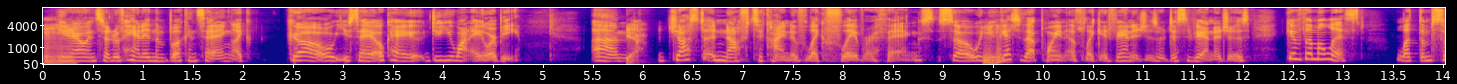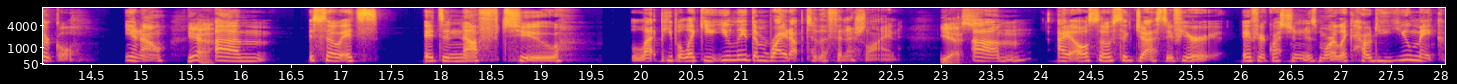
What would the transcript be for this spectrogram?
Mm -hmm. You mm-hmm. know, instead of handing them book and saying like, go, you say, okay, do you want A or B? Um, Yeah. Just enough to kind of like flavor things. So when you Mhm. get to that point of like advantages or disadvantages, give them a list. Let them circle. You know. Yeah. Um. So it's it's enough to let people like you. You lead them right up to the finish line. yes. Um, I also suggest if your if your question is more like how do you make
